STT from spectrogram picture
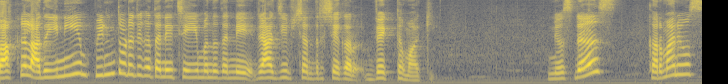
വാക്കുകൾ. അത് ഇനിയും പിന്തുടരുക തന്നെ ചെയ്യുമെന്ന് തന്നെ രാജീവ് ചന്ദ്രശേഖർ വ്യക്തമാക്കി. News desk Karma news.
